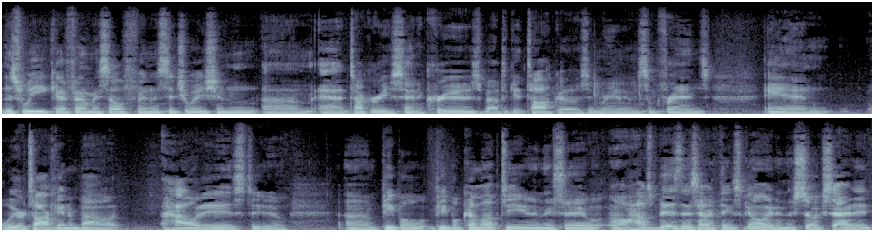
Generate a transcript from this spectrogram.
This week, I found myself in a situation um, at Taqueria Santa Cruz, about to get tacos, and ran into some friends. And we were talking about how it is to um, people people come up to you and they say, "Oh, how's business? How are things going?" And they're so excited,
